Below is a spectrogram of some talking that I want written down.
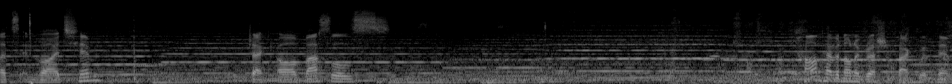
Let's invite him. Check our vassals. Can't have a non-aggression pact with him.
